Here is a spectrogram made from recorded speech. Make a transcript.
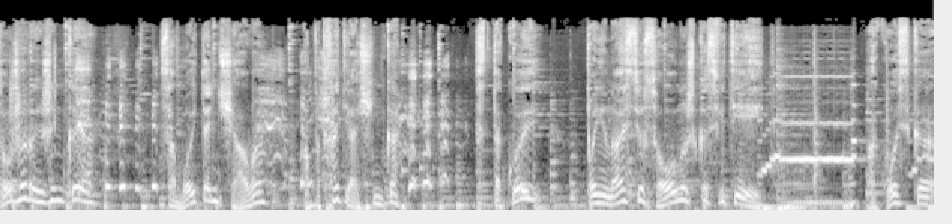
Тоже рыженькая, собой тончава, а подходященько. С такой по ненастью солнышко светеет. А Коська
